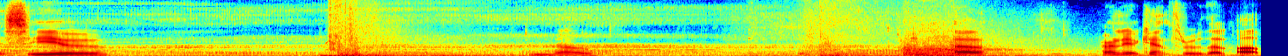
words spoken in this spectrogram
I see you. No. Oh. Apparently I can't throw that up.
